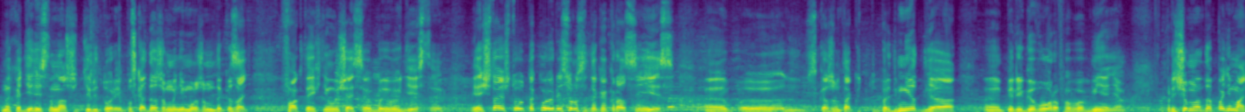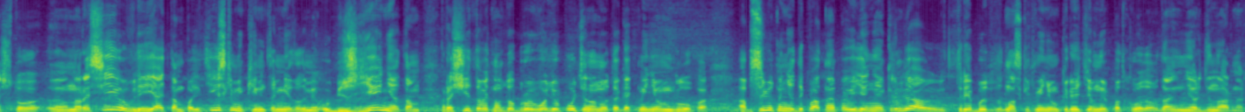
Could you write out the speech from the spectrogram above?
находились на нашей территории? Пускай даже мы не можем доказать факта их участия в боевых действиях. Я считаю, что такой ресурс это как раз и есть, э, скажем так, предмет для э, переговоров об обмене. Причем надо понимать, что э, на Россию влиять там политическими какими-то методами, убеждения, там, рассчитывать на добрую волю Путина, ну это как минимум глупо. Абсолютно неадекватное поведение Кремля требует от нас как минимум креативных подходов, да, неординарных.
